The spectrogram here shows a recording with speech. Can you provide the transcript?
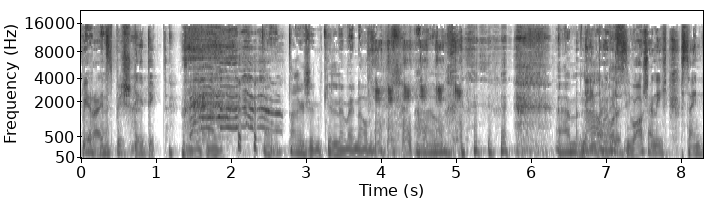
bereits bestätigt. Ja, Dankeschön, Kellner, mein Name. ähm, ähm, nein, hat er das, sich wahrscheinlich sein,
